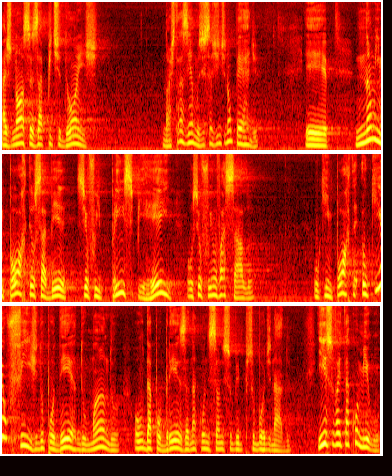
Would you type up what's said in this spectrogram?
as nossas aptidões, nós trazemos, isso a gente não perde. Não importa eu saber se eu fui príncipe, rei ou se eu fui um vassalo. O que importa é o que eu fiz do poder, do mando ou da pobreza na condição de subordinado. Isso vai estar comigo.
